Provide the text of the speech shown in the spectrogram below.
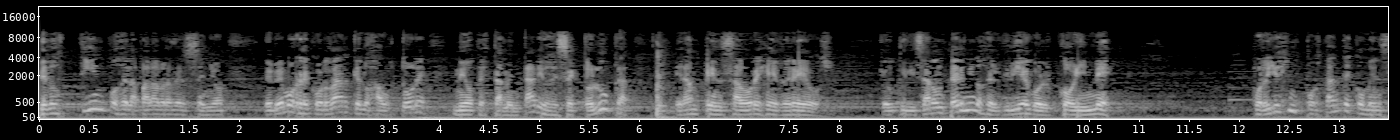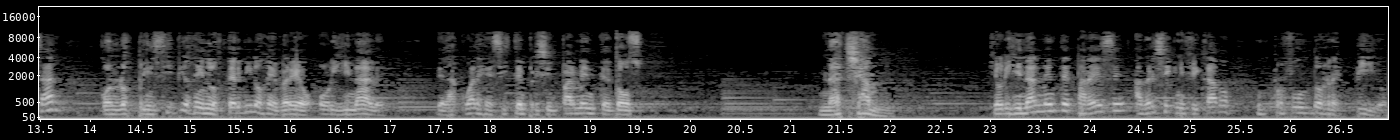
de los tiempos de la palabra del Señor. Debemos recordar que los autores neotestamentarios, excepto Lucas, eran pensadores hebreos que utilizaron términos del griego, el koiné. Por ello es importante comenzar con los principios en los términos hebreos originales, de las cuales existen principalmente dos. Nacham, que originalmente parece haber significado un profundo respiro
